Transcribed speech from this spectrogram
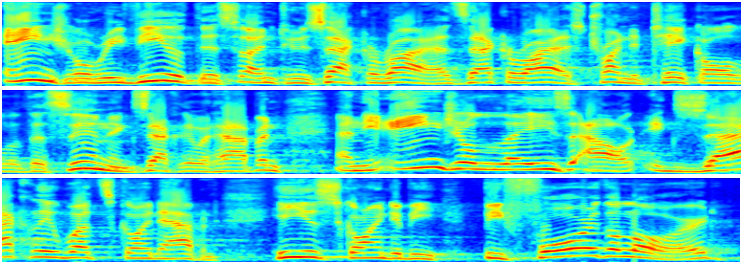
angel revealed this unto Zechariah. Zechariah is trying to take all of this in, exactly what happened. And the angel lays out exactly what's going to happen. He is going to be before the Lord,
